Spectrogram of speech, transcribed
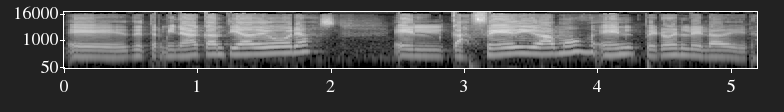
eh, determinada cantidad de horas el café digamos en, pero en la heladera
